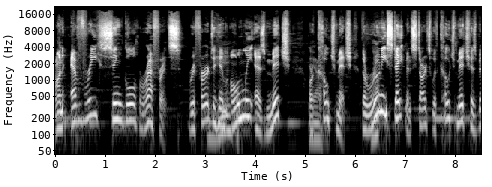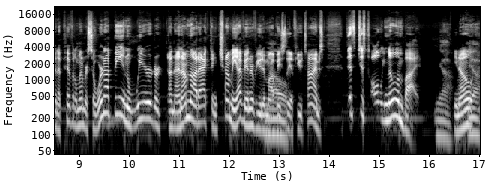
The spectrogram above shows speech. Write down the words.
on every single reference refer to him mm-hmm. only as Mitch or yeah. Coach Mitch. The Rooney yep. statement starts with Coach Mitch has been a pivotal member. So we're not being weird or and, and I'm not acting chummy. I've interviewed him no. obviously a few times. That's just all we know him by. Yeah. You know? Yeah.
